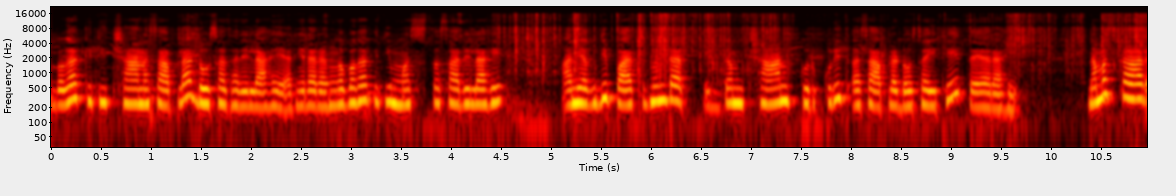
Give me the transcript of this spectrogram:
बघा किती छान असा आपला डोसा झालेला आहे. आणि याला रंग बघा किती मस्त असा आलेला आहे. आणि अगदी पाच मिनटात एकदम छान कुरकुरीत असा आपला डोसा इथे तयार आहे. नमस्कार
